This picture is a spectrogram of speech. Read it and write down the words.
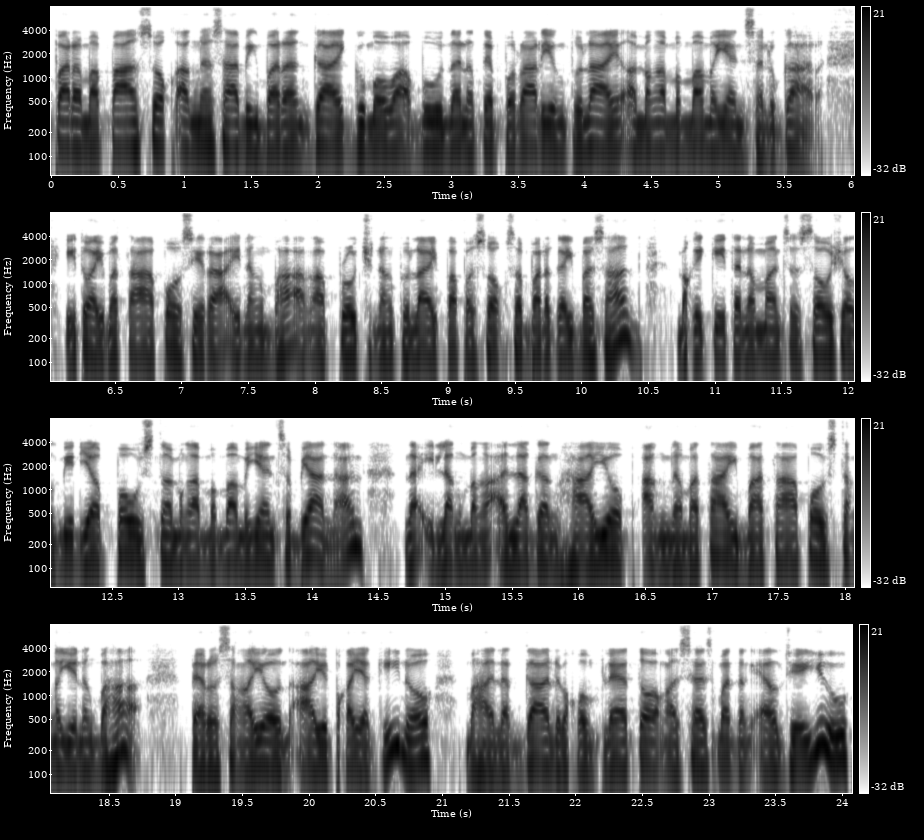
para mapasok ang nasabing barangay, gumawa muna ng temporaryong tulay ang mga mamamayan sa lugar. Ito ay matapos sirain ng baha ang approach ng tulay papasok sa barangay Basag. Makikita naman sa social media post ng mga mamamayan sa Bianan na ilang mga alagang hayop ang namatay matapos na ngayon ng baha. Pero sa ngayon, ayon pa kay Aquino, mahalaga na makompleto ang assessment ng LJU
